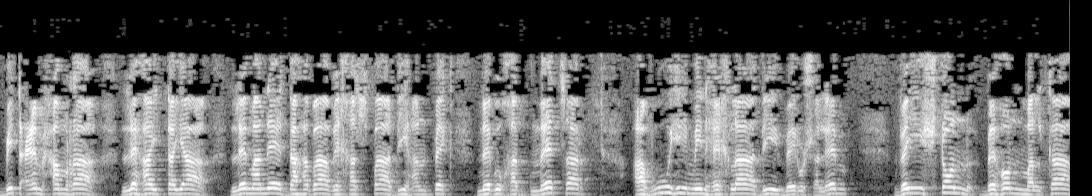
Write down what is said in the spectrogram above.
בטעם חמרה להיטיה, למנה דהבה וכספה די הנפק נבוכדנצר, אבוהי מן החלה די בירושלם, וישתון בהון מלכה,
